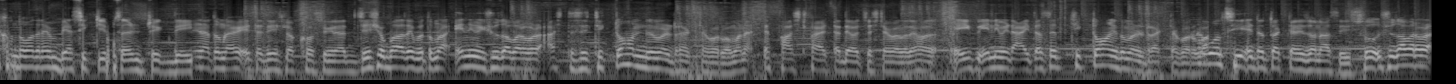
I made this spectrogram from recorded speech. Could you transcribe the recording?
এখন তোমাদের আমি বেসিক টিপস এন্ড ট্রিক দিই। না, তোমরা এটা জিনিস লক্ষ্য করছি কিনা? যেসব বলা দেখবে তোমরা এনিমি সুদা বারবার আসতেছে, ঠিক তখন তোমরা ড্রাগটা করবা। মানে ফার্স্ট ফায়ারটা দেওয়ার চেষ্টা করবে দেখো এই এনিমিটা আইতাছে ঠিক তখনই তোমরা ড্রাগটা করবা। বলছি এটা তো একটা রিজন আছে সু- সুদা বারবার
